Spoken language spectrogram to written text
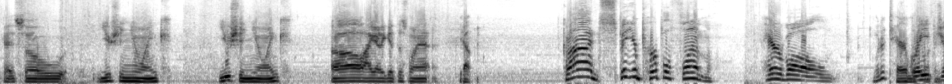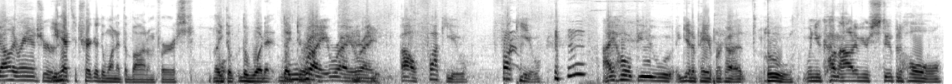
Okay, so you should yoink. You should yoink. Oh, I gotta get this one at. Yep. Come on, spit your purple phlegm. Hairball, What a terrible. grape, fucking- Jolly Rancher. You have to trigger the one at the bottom first, like the the wood. Like the, right, right, right. Oh, fuck you. Fuck you. I hope you get a paper cut Ooh, when you come out of your stupid hole.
